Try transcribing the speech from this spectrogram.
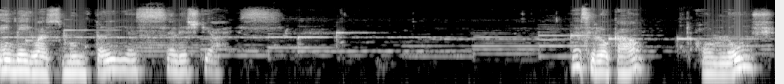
em meio às montanhas celestiais. Nesse local, ao longe,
